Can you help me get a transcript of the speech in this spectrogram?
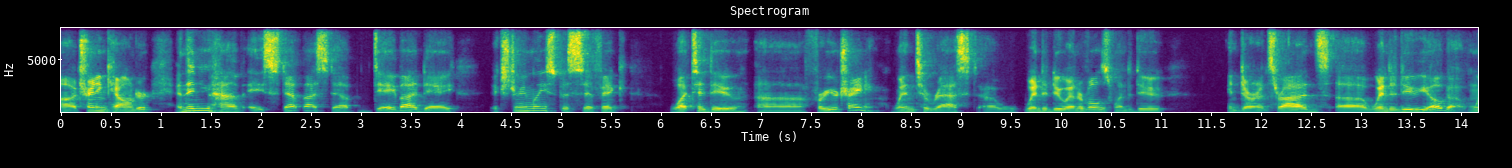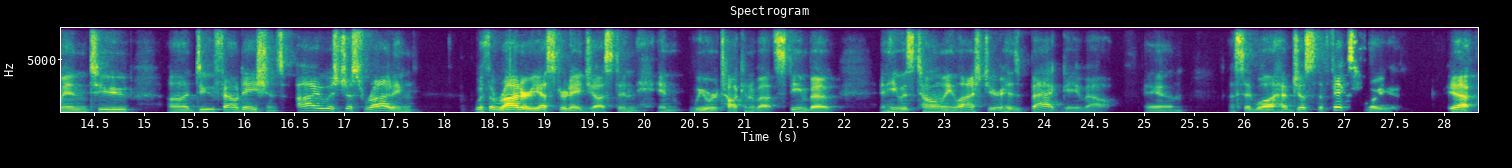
uh, training calendar. And then you have a step by step, day by day, extremely specific what to do uh, for your training, when to rest, uh, when to do intervals, when to do endurance rides, uh, when to do yoga, when to uh, do foundations. I was just riding with a rider yesterday, Justin, and we were talking about Steamboat, and he was telling me last year his back gave out. And I said, Well, I have just the fix for you. Yeah.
